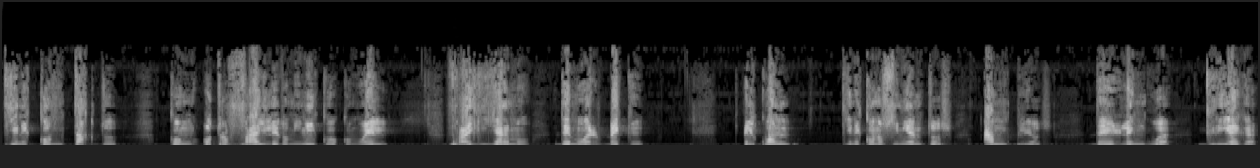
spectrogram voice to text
tiene contacto con otro fraile dominico como él, fray Guillermo de Moerbeque, el cual tiene conocimientos amplios de lengua griega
